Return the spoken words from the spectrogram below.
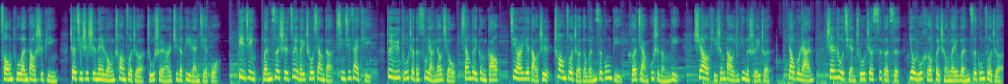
从图文到视频，这其实是内容创作者逐水而居的必然结果。毕竟，文字是最为抽象的信息载体，对于读者的素养要求相对更高，进而也导致创作者的文字功底和讲故事能力需要提升到一定的水准。要不然，深入浅出这四个字又如何会成为文字工作者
